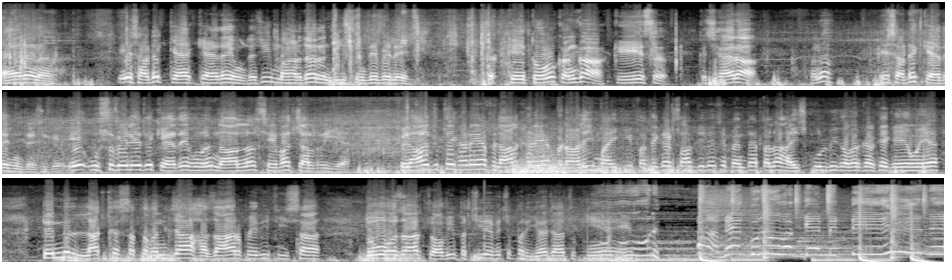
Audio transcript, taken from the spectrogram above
ਐਰਨ, ਇਹ ਸਾਡੇ ਕੈ ਕੈਦੇ ਹੁੰਦੇ ਸੀ ਮਹਾਰਾਜਾ ਰਣਜੀਤ ਸਿੰਘ ਦੇ ਵੇਲੇ। ਕੱਕੇ ਤੋਂ ਕੰਗਾ ਕੇਸ, ਕਛਹਿਰਾ, ਹਨਾ? ਇਹ ਸਾਡੇ ਕੈਦੇ ਹੁੰਦੇ ਸੀਗੇ। ਇਹ ਉਸ ਵੇਲੇ ਦੇ ਕੈਦੇ ਹੁਣ ਨਾਲ ਨਾਲ ਸੇਵਾ ਚੱਲ ਰਹੀ ਹੈ। ਫਿਲਹਾਲ ਕਿੱਥੇ ਖੜੇ ਆ? ਫਿਲਹਾਲ ਖੜੇ ਆ ਬਡਾਲੀ ਮਾਈਕੀ ਫਤਿਹਗੜ੍ਹ ਸਾਹਿਬ ਜ਼ਿਲ੍ਹੇ 'ਚ। ਪੈਂਦਾ ਪਹਿਲਾਂ ਹਾਈ ਸਕੂਲ ਵੀ ਕਵਰ ਕਰਕੇ ਗਏ ਹੋਏ ਆ। 3 ਲੱਖ 57 ਹਜ਼ਾਰ ਰੁਪਏ ਦੀ ਫੀਸਾਂ 2024-25 ਦੇ ਵਿੱਚ ਭਰੀਆਂ ਜਾ ਚੁੱਕੀਆਂ ਇਹ। ਭਾਵੇਂ ਗੁਰੂ ਅੱਗੇ ਮਿੱਟੀ ਨੇ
